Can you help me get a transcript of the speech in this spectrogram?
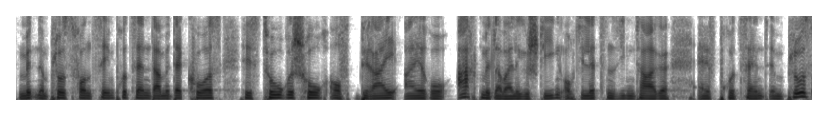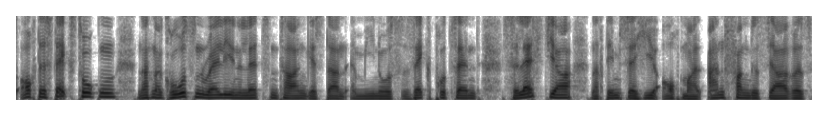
mit einem Plus von 10%, damit der Kurs historisch hoch auf 3,08 Euro mittlerweile gestiegen, auch die letzten sieben Tage 11% im Plus. Auch der Stacks Token nach einer großen Rallye in den letzten Tagen gestern minus 6 Prozent. Celestia, nachdem es ja hier auch mal Anfang des Jahres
